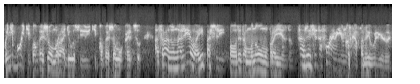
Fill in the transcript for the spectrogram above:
Вы не будете по большому радиусу идти по Большому кольцу, а сразу налево и пошли по вот этому новому проезду. Там же светофорами немножко подрегулирует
